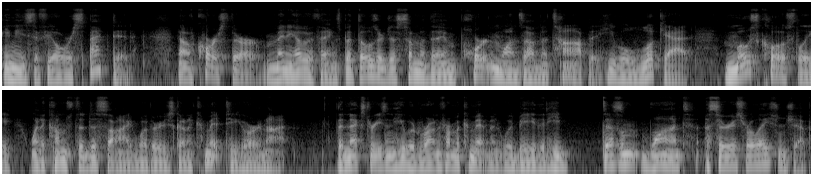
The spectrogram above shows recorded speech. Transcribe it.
He needs to feel respected. Now, of course, there are many other things, but those are just some of the important ones on the top that he will look at most closely when it comes to decide whether he's going to commit to you or not. The next reason he would run from a commitment would be that he doesn't want a serious relationship.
